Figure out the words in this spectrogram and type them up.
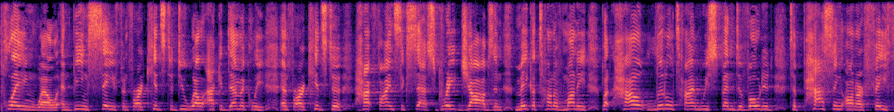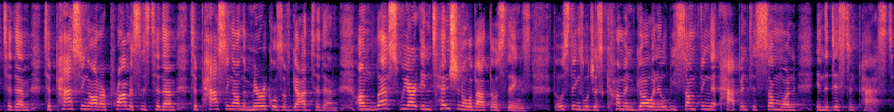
playing well and being safe, and for our kids to do well academically, and for our kids to ha- find success, great jobs, and make a ton of money. But how little time we spend devoted to passing on our faith to them, to passing on our promises to them, to passing on the miracles of God to them. Unless we are intentional about those things, those things will just come and go, and it'll be something that happened to someone in the distant past.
